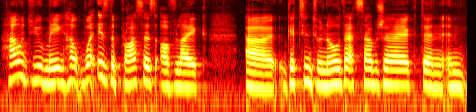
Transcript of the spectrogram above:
how do you make how what is the process of like uh, getting to know that subject and, and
